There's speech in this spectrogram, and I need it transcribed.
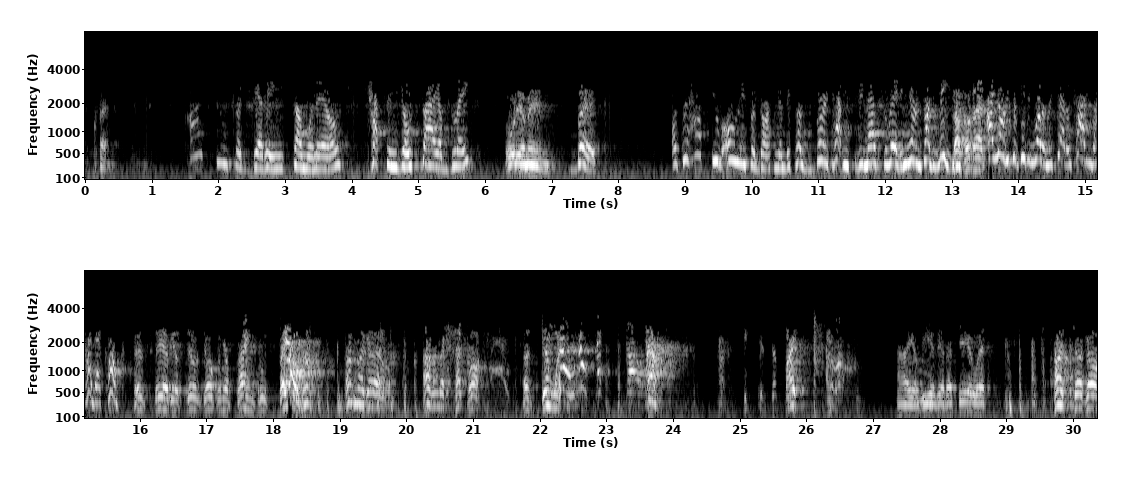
Cranston. Aren't you forgetting someone else? Captain Josiah Blake? Who do you mean? Bert. Or perhaps you've only forgotten him because Bert happens to be masquerading here in front of me. Enough of that. I noticed you're keeping well in the shadows, hiding behind that cloak. Let's see if you still joke when you're flying through space. Come, my girl. Out on the catwalk. Jim went. No, no, let's go. Keep it to bite. Ah, you'll be easier to deal with. Out you go.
